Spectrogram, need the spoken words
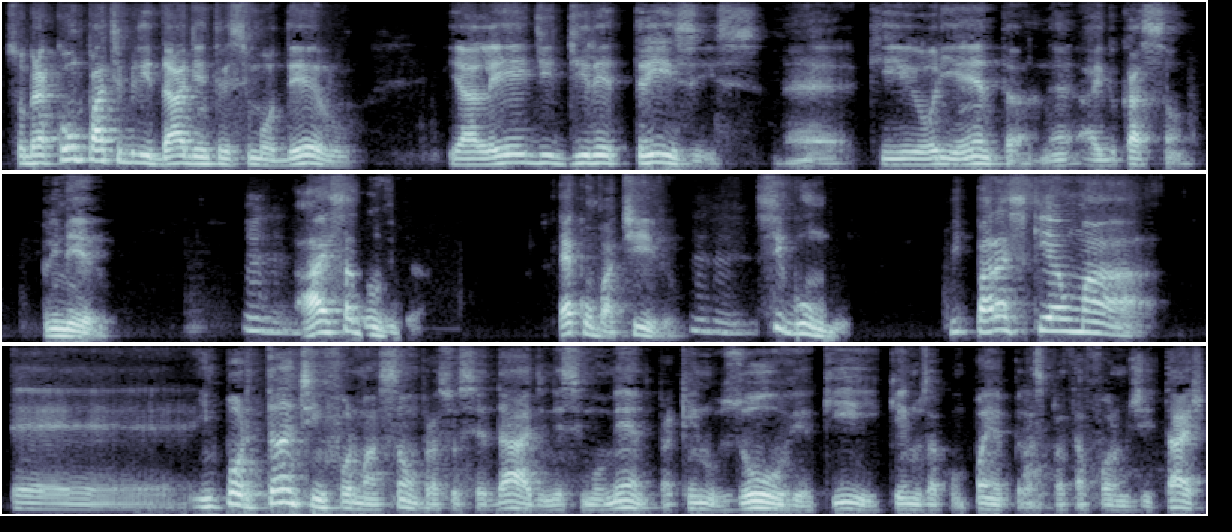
sobre a compatibilidade entre esse modelo e a lei de diretrizes né, que orienta né, a educação. Primeiro, uhum. há essa dúvida. É compatível? Uhum. Segundo, me parece que é uma é, importante informação para a sociedade nesse momento, para quem nos ouve aqui, quem nos acompanha pelas plataformas digitais,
